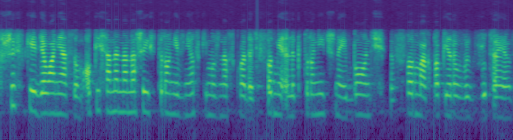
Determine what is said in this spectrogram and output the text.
Wszystkie działania są opisane na naszej stronie. Wnioski można składać w formie elektronicznej bądź w formach papierowych, wrzucając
